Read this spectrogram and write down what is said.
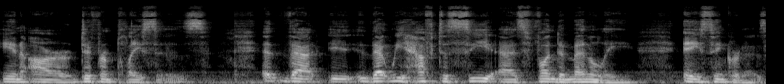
in our different places that that we have to see as fundamentally asynchronous,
